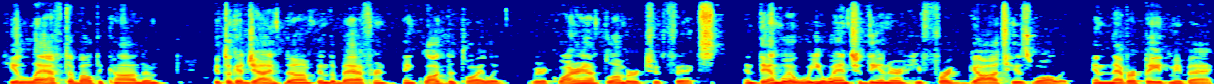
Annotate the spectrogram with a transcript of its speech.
He laughed about the condom. He took a giant dump in the bathroom and clogged the toilet, requiring a plumber to fix. And then when we went to dinner, he forgot his wallet and never paid me back.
